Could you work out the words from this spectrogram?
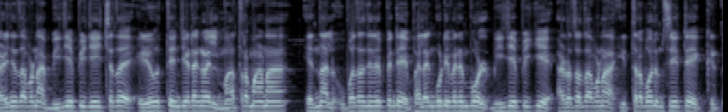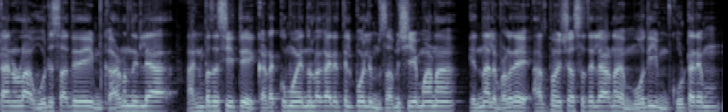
കഴിഞ്ഞ തവണ ബി ജെ പി ജയിച്ചത് എഴുപത്തിയഞ്ചിടങ്ങളിൽ മാത്രമാണ്. എന്നാൽ ഉപതെരഞ്ഞെടുപ്പിന്റെ ഫലം കൂടി വരുമ്പോൾ ബി ജെ പിക്ക് അടുത്ത തവണ ഇത്ര പോലും സീറ്റ് കിട്ടാനുള്ള ഒരു സാധ്യതയും കാണുന്നില്ല. അൻപത് സീറ്റ് കടക്കുമോ എന്നുള്ള കാര്യത്തിൽ പോലും സംശയമാണ്. എന്നാൽ വളരെ ആത്മവിശ്വാസത്തിലാണ് മോദിയും കൂട്ടരും.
